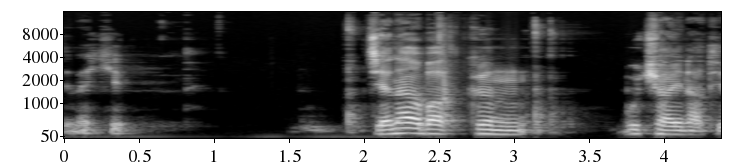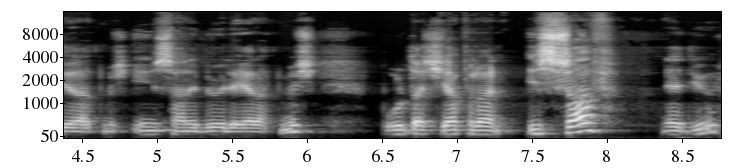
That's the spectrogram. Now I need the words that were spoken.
demek ki Cenab-ı Hakk'ın bu kainatı yaratmış, insanı böyle yaratmış. Buradaki yapılan israf ne diyor?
